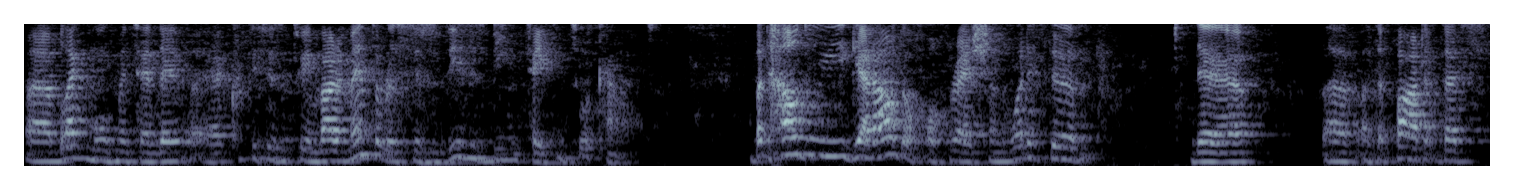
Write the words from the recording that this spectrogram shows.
uh, black movements and the uh, criticism to environmentalists, this is being taken into account. But how do we get out of oppression? What is the the uh, the part that's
